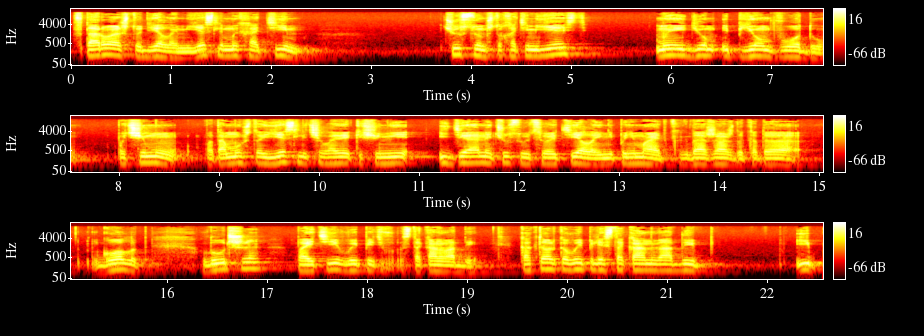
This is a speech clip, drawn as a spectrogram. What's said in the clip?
Второе, что делаем, если мы хотим, чувствуем, что хотим есть, мы идем и пьем воду. Почему? Потому что если человек еще не идеально чувствует свое тело и не понимает, когда жажда, когда голод, лучше пойти выпить стакан воды. Как только выпили стакан воды, и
